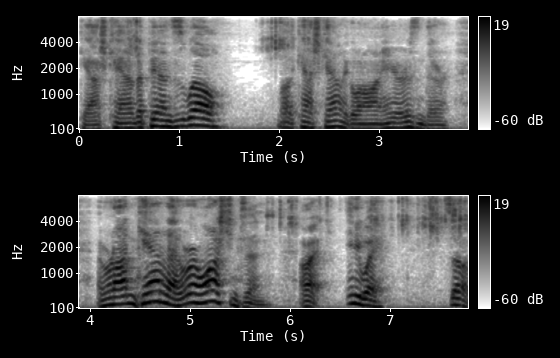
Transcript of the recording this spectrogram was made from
Cache Canada pins as well. A lot of Cache Canada going on here, isn't there? And we're not in Canada, we're in Washington. All right, anyway, so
